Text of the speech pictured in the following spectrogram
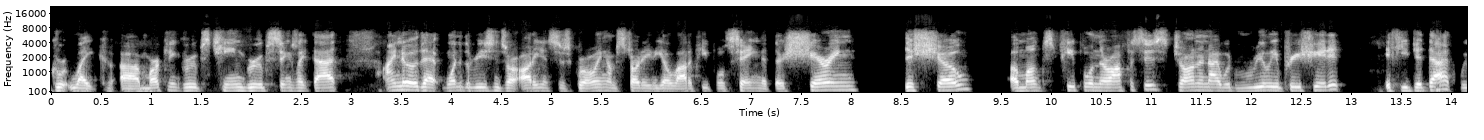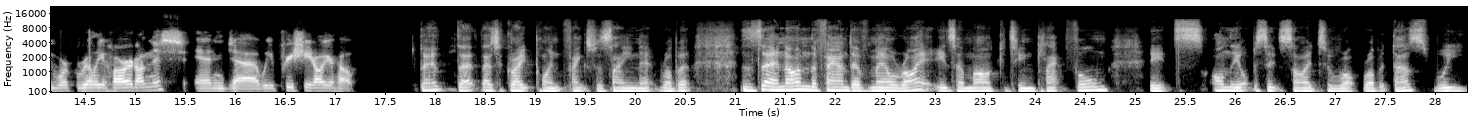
group, like uh, marketing groups, team groups, things like that, I know that one of the reasons our audience is growing. I'm starting to get a lot of people saying that they're sharing this show amongst people in their offices. John and I would really appreciate it if you did that. We work really hard on this, and uh, we appreciate all your help. That, that, that's a great point. Thanks for saying that, Robert. And I'm the founder of MailRight. It's a marketing platform. It's on the opposite side to what Robert does. We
